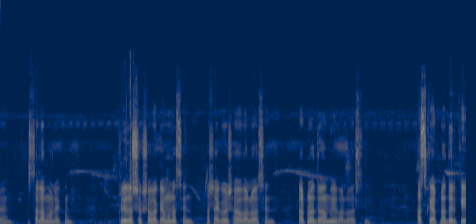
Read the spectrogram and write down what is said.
রহিম। আসসালামু আলাইকুম। প্রিয় দর্শক, সবাই কেমন আছেন? আশা করি সবাই ভালো আছেন। আপনাদের আমিও ভালো আছি। আজকে আপনাদেরকে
